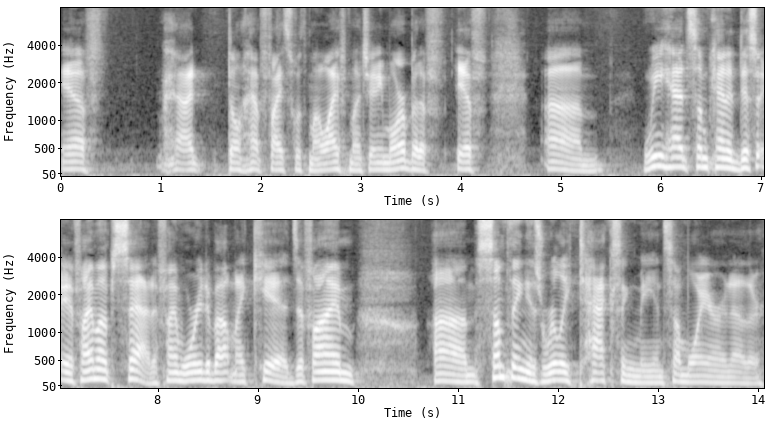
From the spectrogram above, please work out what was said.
if I don't have fights with my wife much anymore, but if if um, we had some kind of dis, if I'm upset, if I'm worried about my kids, if I'm um, something is really taxing me in some way or another,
